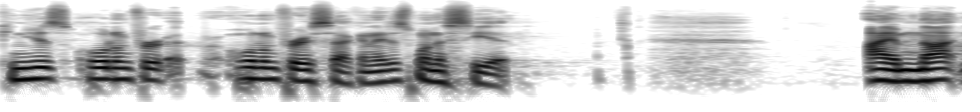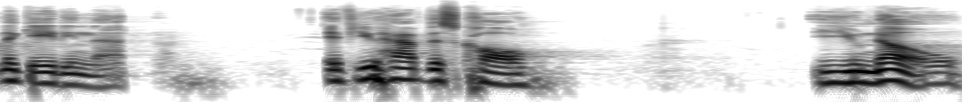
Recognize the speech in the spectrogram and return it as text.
can you just hold them for hold them for a second? I just want to see it. I am not negating that if you have this call, you know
